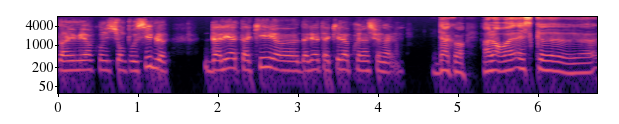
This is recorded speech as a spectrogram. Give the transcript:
dans les meilleures conditions possibles, d'aller attaquer, euh, d'aller attaquer la pré-nationale. D'accord. Alors, est-ce que, euh,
